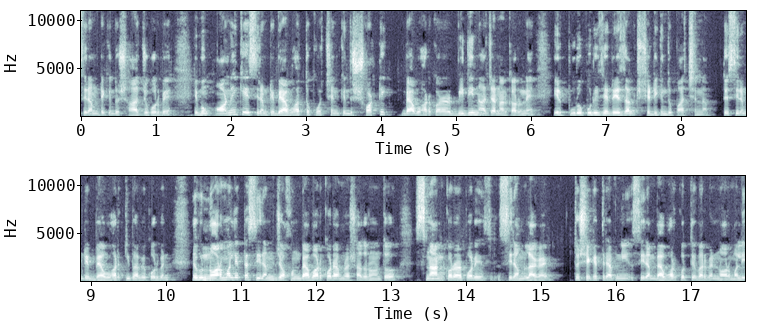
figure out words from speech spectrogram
সিরামটি কিন্তু সাহায্য করবে এবং অনেকে এই সিরামটি ব্যবহার তো করছেন, কিন্তু সঠিক ব্যবহার করার বিধি না জানার কারণে এর পুরোপুরি যে রেজাল্ট সেটি কিন্তু পাচ্ছেন না। তো এই সিরামটি ব্যবহার কীভাবে করবেন? দেখুন নর্মালি একটা সিরাম যখন ব্যবহার করে আমরা সাধারণত স্নান করার পরে সিরাম লাগাই। তো সেক্ষেত্রে আপনি সিরাম ব্যবহার করতে পারবেন। নর্মালি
